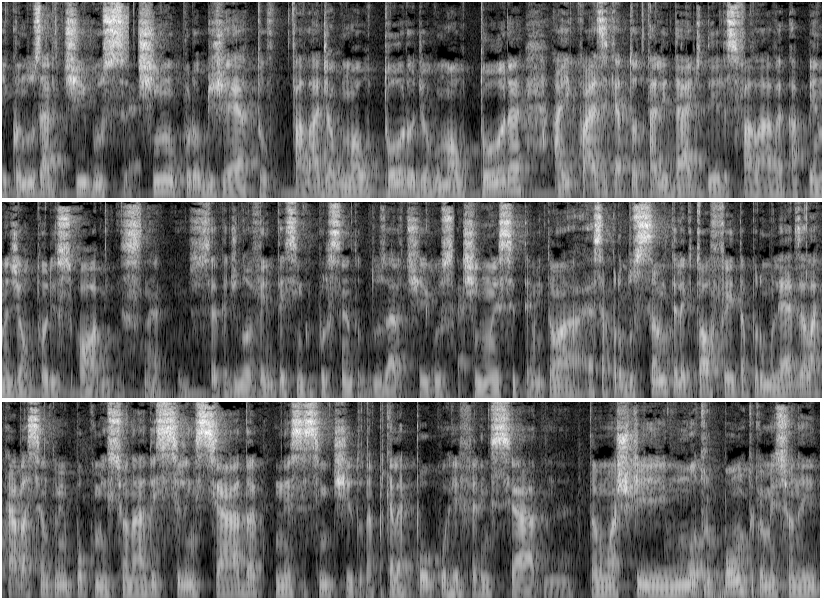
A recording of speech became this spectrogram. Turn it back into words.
E quando os artigos tinham por objeto falar de algum autor ou de alguma autora, aí quase que a totalidade deles falava apenas de autores homens, né? Cerca de 95% dos artigos tinham esse tema. Então, essa produção intelectual feita por mulheres, ela acaba sendo também pouco mencionada e silenciada nesse sentido, né? Porque ela é pouco referenciada, né? Então, acho que um outro ponto que eu mencionei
